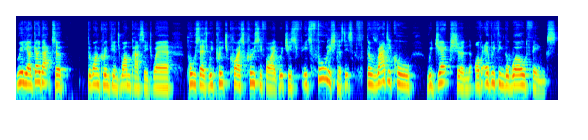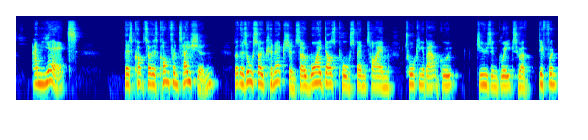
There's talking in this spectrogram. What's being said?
really, I go back to the 1 Corinthians 1 passage where Paul says we preach Christ crucified, which is it's foolishness. It's the radical rejection of everything the world thinks, and yet there's so there's confrontation, but there's also connection. So why does Paul spend time talking about group Jews and Greeks who have different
